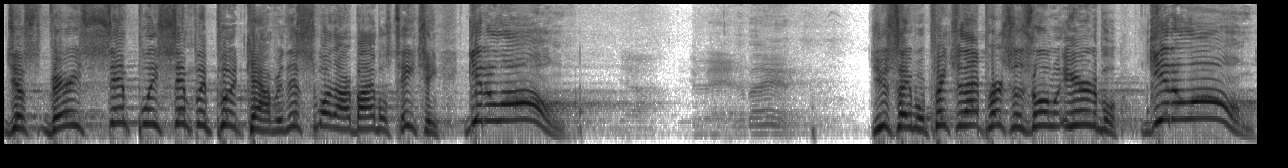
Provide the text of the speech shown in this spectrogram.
just very simply, simply put, Calvary, this is what our Bible's teaching. Get along. You say, well, preacher, that person is a little irritable. Get along.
